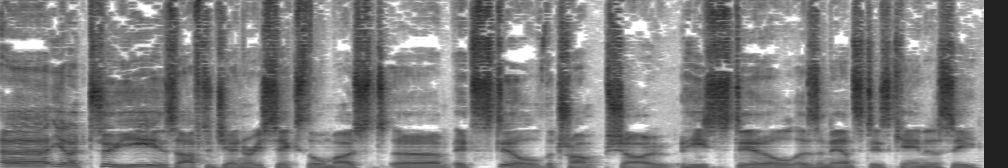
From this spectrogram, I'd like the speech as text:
uh, you know, two years after January 6th almost, um, it's still the Trump show. He still has announced his candidacy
